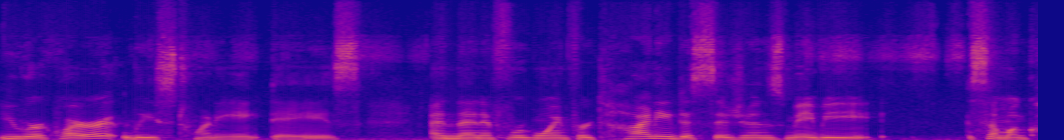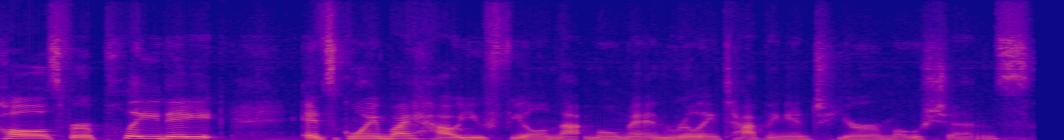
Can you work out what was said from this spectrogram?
you require at least 28 days. And then if we're going for tiny decisions, maybe someone calls for a play date, it's going by how you feel in that moment and really tapping into your emotions.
